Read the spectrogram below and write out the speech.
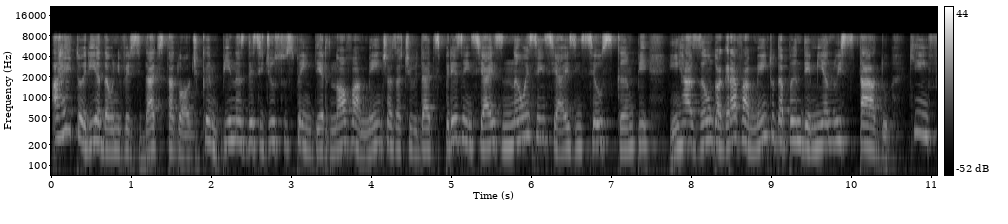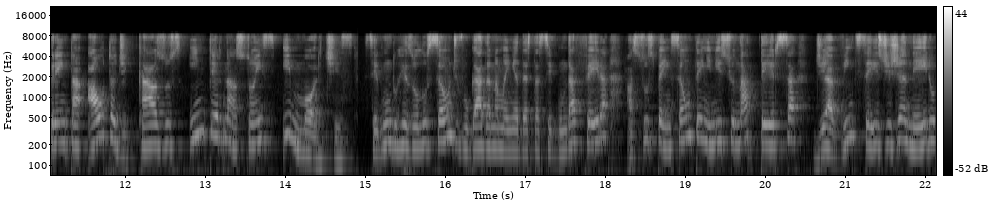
A reitoria da Universidade Estadual de Campinas decidiu suspender novamente as atividades presenciais não essenciais em seus campi em razão do agravamento da pandemia no estado, que enfrenta alta de casos, internações e mortes. Segundo resolução divulgada na manhã desta segunda-feira, a suspensão tem início na terça, dia 26 de janeiro,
